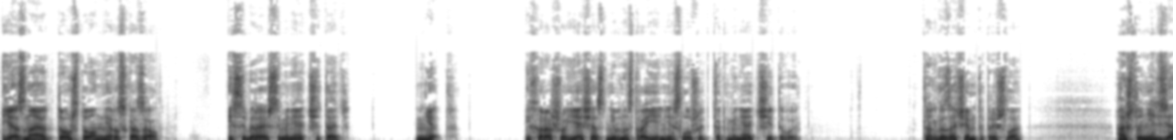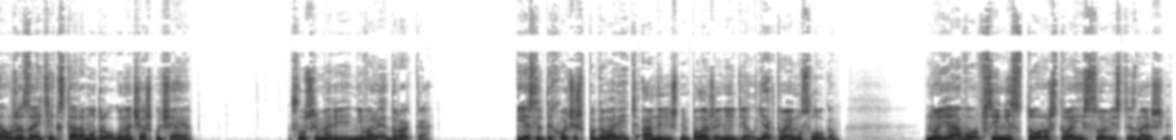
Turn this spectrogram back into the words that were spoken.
Я знаю то, что он мне рассказал. И собираешься меня отчитать? Нет. И хорошо, я сейчас не в настроении слушать, как меня отчитывают. Тогда зачем ты пришла? А что, нельзя уже зайти к старому другу на чашку чая? Слушай, Мария, не валяй дурака. Если ты хочешь поговорить о нынешнем положении дел, я к твоим услугам. Но я вовсе не сторож твоей совести, знаешь ли.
